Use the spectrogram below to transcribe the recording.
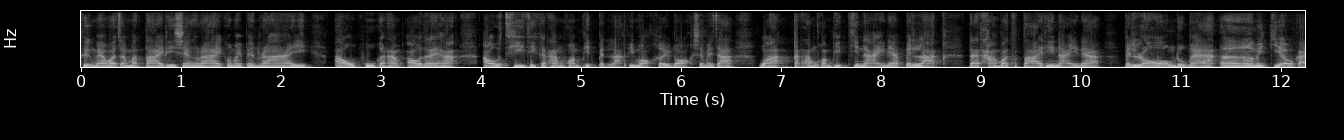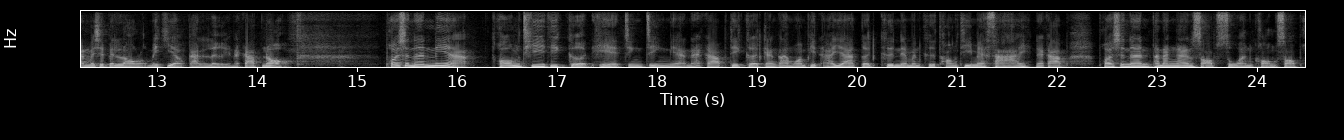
ถึงแม้ว่าจะมาตายที่เชียงรายก็ไม่เป็นไร เอาผู้กระทำเอาอะไรฮะ เอาที่ที่กระทำความผิดเป็นหลักพี่หมอเคยบอกใช่ไหมจ๊ะว่ากระทำความผิดที่ไหนเนี่ยเป็นหลัก แต่ถามว่าจะตายที่ไหนเนี่ยเป็นรองถูกไหมเออไม่เกี่ยวกันไม่ใช่เป็นรองหรอกไม่เกี่ยวกันเลยนะครับเนาะเพราะฉะนั้นเนี่ย ท้องที่ที่เกิดเหตุจริงๆเนี่ยนะครับที่เกิดการกระทำความผิดอาญาเกิดขึ้นเนี่ยมันคือท้องที่แม่สายนะครับเพราะฉะนั้นพนักงานสอบสวนของสพ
